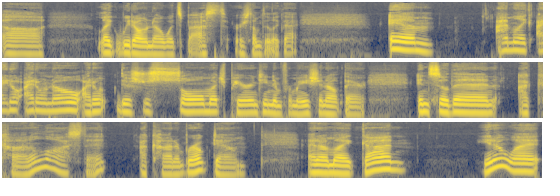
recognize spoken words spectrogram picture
uh, like we don't know what's best or something like that. And I'm like, I don't, I don't know. I don't, there's just so much parenting information out there. And so then I kind of lost it. I kind of broke down. And I'm like, God, you know what?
